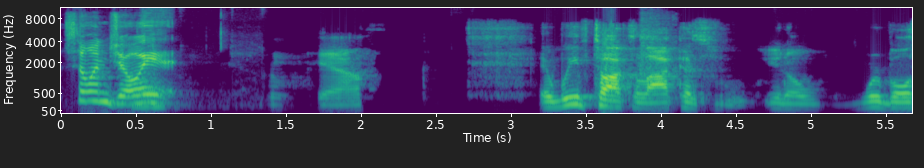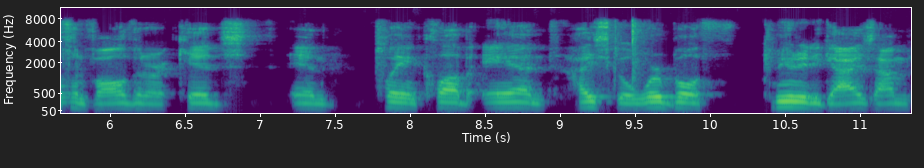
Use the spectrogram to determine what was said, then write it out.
So enjoy Yeah. it. Yeah. And we've talked a lot because, you know, we're both involved in our kids and playing club and high school. We're both community guys. I'm,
